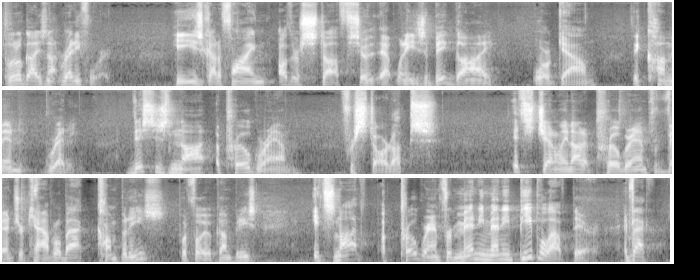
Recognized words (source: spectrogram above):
The little guy's not ready for it. He's got to find other stuff so that when he's a big guy or gal, they come in ready. This is not a program for startups. It's generally not a program for venture capital backed companies, portfolio companies. It's not a program for many, many people out there. In fact,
